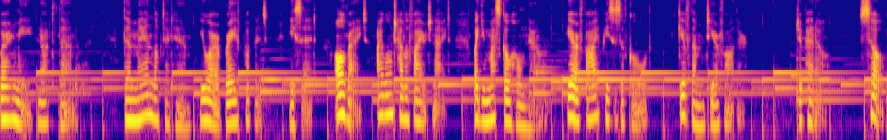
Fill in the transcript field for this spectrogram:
Burn me, not them. The man looked at him. You are a brave puppet, he said. All right, I won't have a fire tonight, but you must go home now. Here are five pieces of gold. Give them to your father. Geppetto. So,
